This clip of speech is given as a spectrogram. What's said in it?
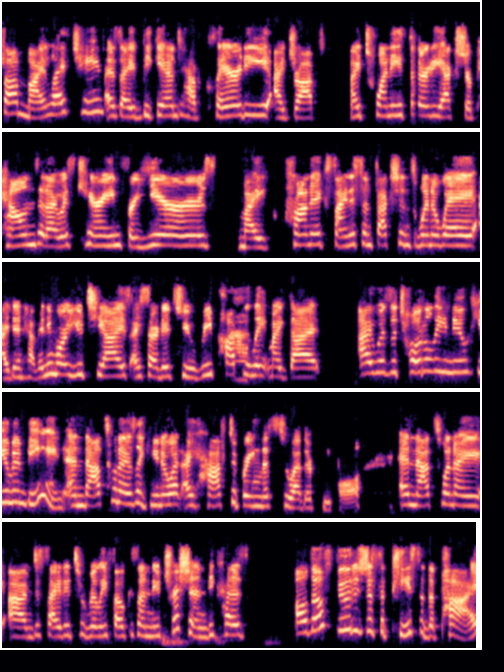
saw my life change, as I began to have clarity, I dropped my 20, 30 extra pounds that I was carrying for years my chronic sinus infections went away. I didn't have any more UTIs. I started to repopulate my gut. I was a totally new human being. And that's when I was like, you know what? I have to bring this to other people. And that's when I um, decided to really focus on nutrition because although food is just a piece of the pie,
